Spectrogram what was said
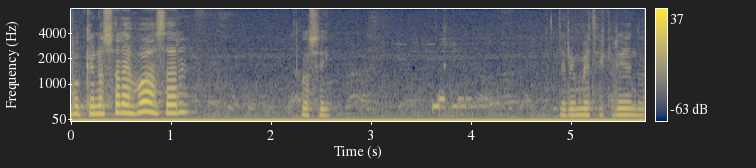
¿por qué no sale juego, Sara? ¿O sí? Mira que me está escribiendo.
